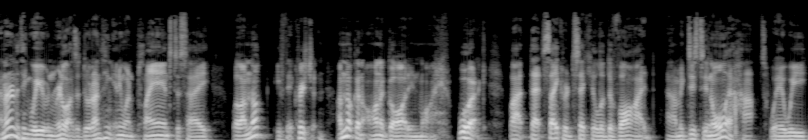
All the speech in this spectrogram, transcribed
I don't think we even realize it. Do I don't think anyone plans to say, well, I'm not if they're Christian, I'm not going to honour God in my work. But that sacred secular divide um, exists in all our hearts, where we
